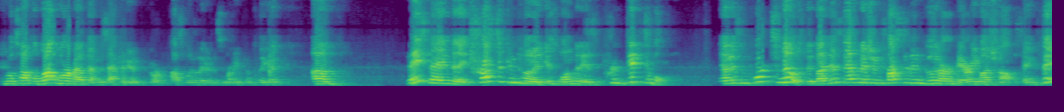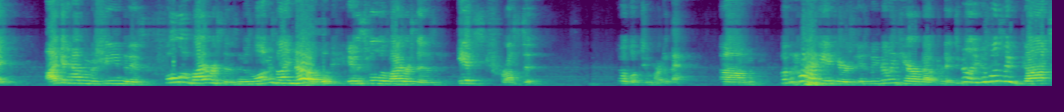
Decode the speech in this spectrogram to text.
and we'll talk a lot more about them this afternoon, or possibly later this morning, completed. Um, they say that a trusted component is one that is predictable. Now it is important to note that by this definition, trusted and good are very much not the same thing. I can have a machine that is full of viruses, and as long as I know it is full of viruses, it's trusted. Don't look too hard at that. Um, but the core idea here is, is we really care about predictability, because once we've got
